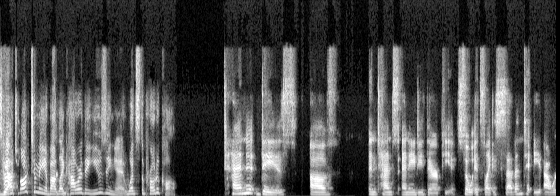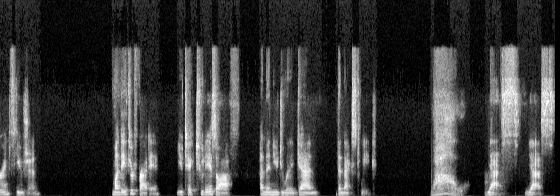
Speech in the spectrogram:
Ta- yep. Talk to me about like how are they using it? What's the protocol? 10 days of intense NAD therapy. So it's like a seven to eight hour infusion, Monday through Friday. You take two days off and then you do it again the next week. Wow. Yes. Yes.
